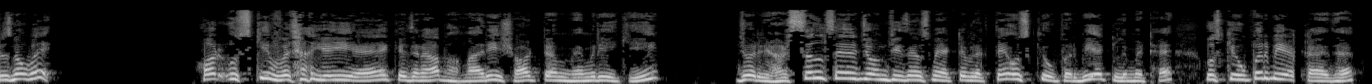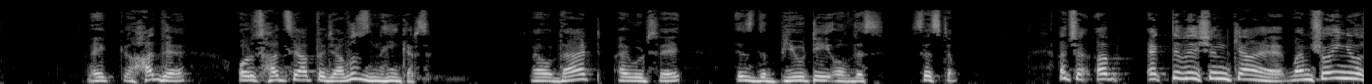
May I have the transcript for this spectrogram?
is no way اور اس کی وجہ یہی ہے کہ جناب ہماری شارٹ ٹرم میموری کی جو ریہرسل سے جو ہم چیزیں اس میں ایکٹیو رکھتے ہیں اس کے اوپر بھی ایک لمٹ ہے اس کے اوپر بھی ایک قید ہے ایک حد ہے اور اس حد سے آپ تجاوز نہیں کر سکتے that I would is the beauty of this system اچھا اب ایکٹیویشن کیا ہے am showing you a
